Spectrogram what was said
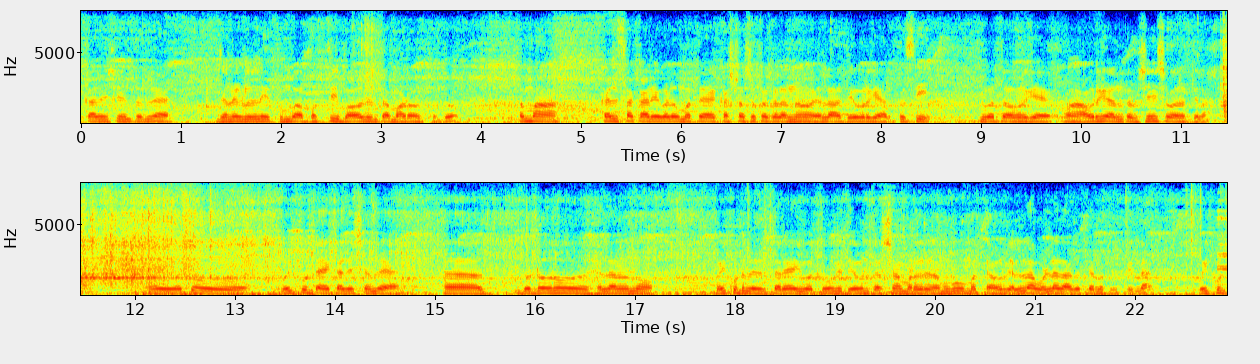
ಏಕಾದಶಿ ಅಂತಂದರೆ ಜನಗಳಲ್ಲಿ ತುಂಬ ಭಕ್ತಿ ಭಾವದಿಂದ ಮಾಡುವಂಥದ್ದು. ತಮ್ಮ ಕೆಲಸ ಕಾರ್ಯಗಳು ಮತ್ತು ಕಷ್ಟ ಸುಖಗಳನ್ನು ಎಲ್ಲ ದೇವರಿಗೆ ಅರ್ಪಿಸಿ ಇವತ್ತು ಅವರಿಗೆ ಅವರಿಗೆ ಅಂತ ವಿಶೇಷವಾದ ದಿನ. ಇವತ್ತು ವೈಕುಂಠ ಏಕಾದಶಿ ಅಂದರೆ ದೊಡ್ಡವರು ಎಲ್ಲರೂ ವೈಕುಂಠದಲ್ಲಿರ್ತಾರೆ ಇವತ್ತು ಹೋಗಿ ದೇವರ ದರ್ಶನ ಮಾಡಿದ್ರೆ ನಮಗೂ ಮತ್ತು ಅವ್ರಿಗೆಲ್ಲ ಒಳ್ಳೆಯದಾಗುತ್ತೆ ಅನ್ನೋ ದೃಷ್ಟಿಯಿಂದ ವೈಕುಂಠ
